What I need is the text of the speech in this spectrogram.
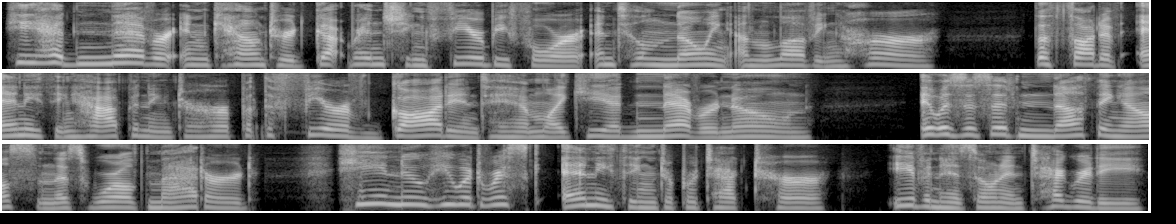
He had never encountered gut wrenching fear before until knowing and loving her. The thought of anything happening to her put the fear of God into him like he had never known. It was as if nothing else in this world mattered. He knew he would risk anything to protect her, even his own integrity.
